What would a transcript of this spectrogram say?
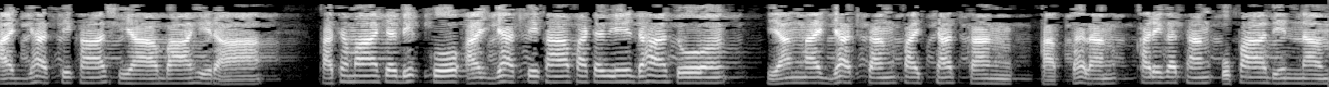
අජ්ජත්තිකාසියා බාහිරා කතමාච දික්ඛෝ අජ්ජත්තිකා පඨවේ ධාතෝ යං අජ්ජත්තං පච්චත්තං කප්පලං කරිගතං උපාදින්නම්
